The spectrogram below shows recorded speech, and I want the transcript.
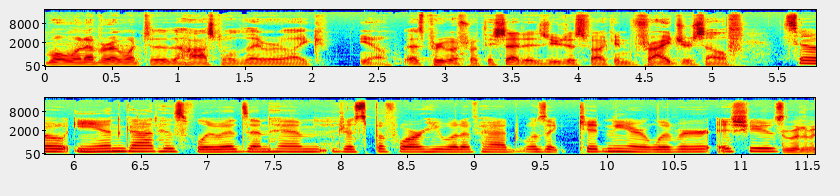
well whenever I went to the hospital they were like, you know, that's pretty much what they said is you just fucking fried yourself. So Ian got his fluids in him just before he would have had was it kidney or liver issues? It would have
